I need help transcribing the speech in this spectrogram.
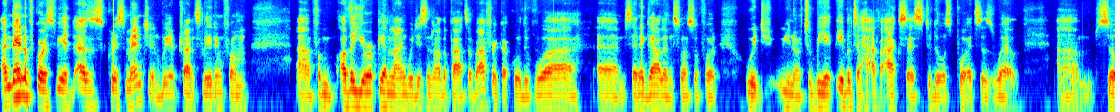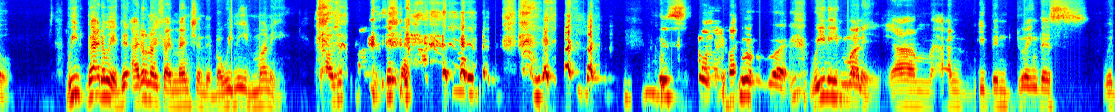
And then, of course, we had, as Chris mentioned, we are translating from uh, from other European languages in other parts of Africa, Cote d'Ivoire, um, Senegal, and so on and so forth, which, you know, to be able to have access to those poets as well. Um, so we, by the way, I don't know if I mentioned it, but we need money. I was just about to say that. we need money. Um, and we've been doing this with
